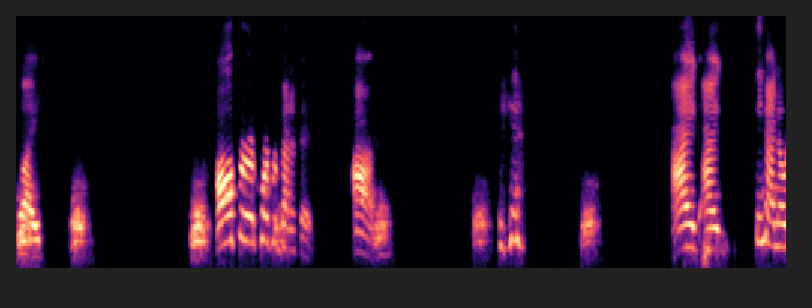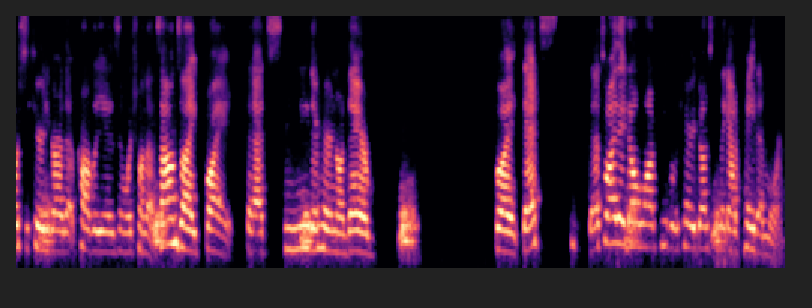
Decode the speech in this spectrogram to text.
Like all for a corporate benefit. Um I I think I know a security guard that probably is and which one that sounds like, but that's neither here nor there. But that's that's why they don't want people to carry guns because they got to pay them more.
